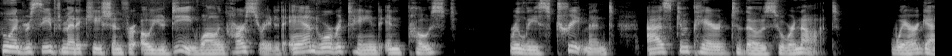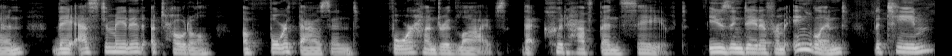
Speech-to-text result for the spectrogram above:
who had received medication for OUD while incarcerated and were retained in post release treatment as compared to those who were not, where again, they estimated a total of 4,400 lives that could have been saved. Using data from England, the team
